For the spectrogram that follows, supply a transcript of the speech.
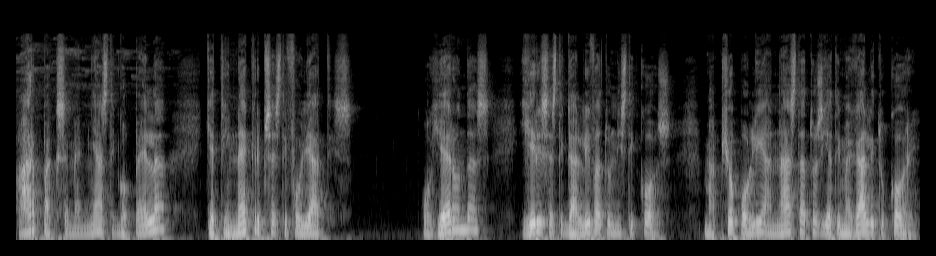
Άρπαξε με μια στην κοπέλα και την έκρυψε στη φωλιά της. Ο γέροντας γύρισε στην καλύβα του νηστικός, μα πιο πολύ ανάστατος για τη μεγάλη του κόρη.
